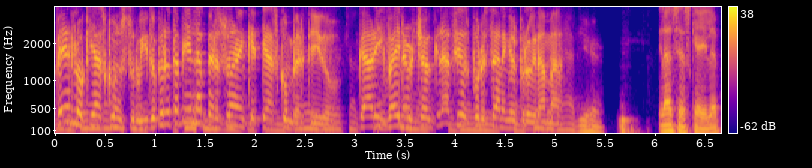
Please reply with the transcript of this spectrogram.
ver lo que has construido, pero también la persona en que te has convertido. Gary Vaynerchuk, gracias por estar en el programa. Gracias, Caleb.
